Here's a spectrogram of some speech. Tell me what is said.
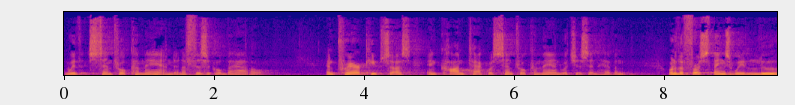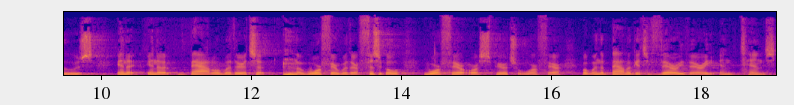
with central command in a physical battle. And prayer keeps us in contact with central command, which is in heaven. One of the first things we lose in a, in a battle, whether it's a, a warfare, whether a physical warfare or spiritual warfare, but when the battle gets very, very intense,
